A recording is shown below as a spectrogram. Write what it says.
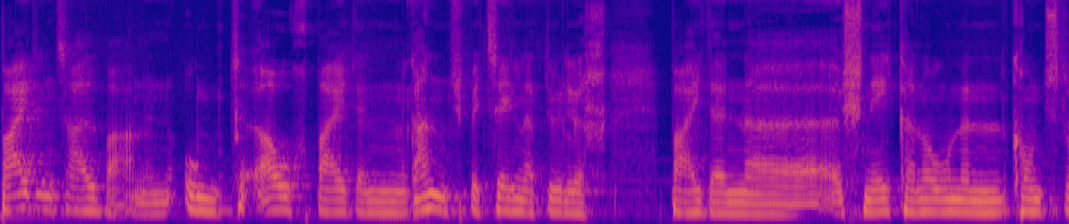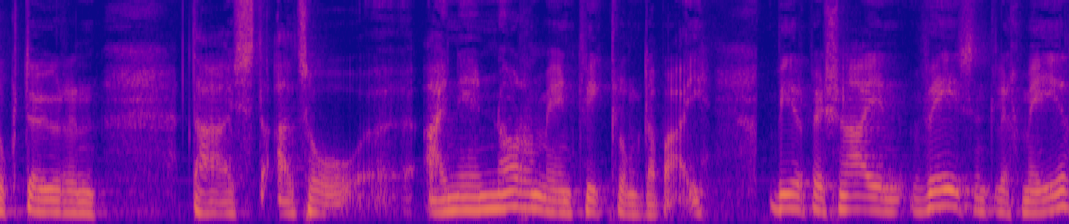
bei den Seilbahnen und auch bei den, ganz speziell natürlich bei den äh, Schneekanonenkonstrukteuren. Da ist also äh, eine enorme Entwicklung dabei. Wir beschneien wesentlich mehr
